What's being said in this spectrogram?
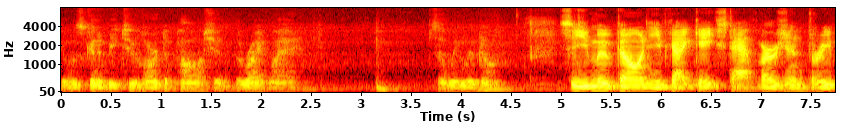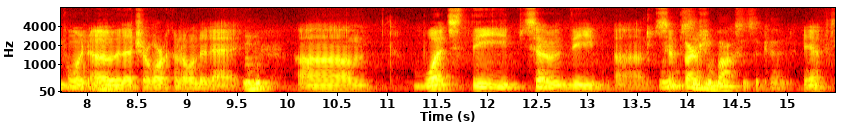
it was going to be too hard to polish it the right way. So we moved on. So you moved on. You've got Gate Staff version 3 Mm-hmm. that you're working on today. Mhm. Um, what's the so the um, We have several boxes of code. Yeah,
